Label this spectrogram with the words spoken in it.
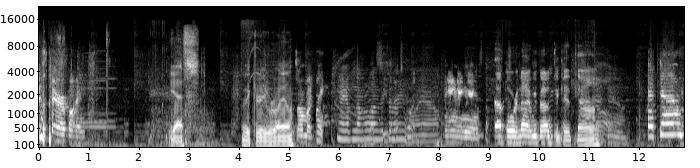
It's terrifying. Yes. Victory Royale. So much. Wait. yeah, I got the number one Let's see the next one. Royale. What's the That Fortnite, we about to get down. Down. Get down.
